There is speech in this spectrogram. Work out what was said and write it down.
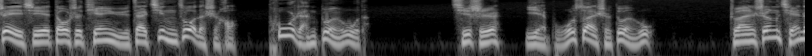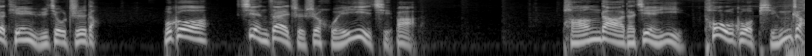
这些都是天宇在静坐的时候突然顿悟的，其实也不算是顿悟，转生前的天宇就知道，不过现在只是回忆起罢了。庞大的剑意透过屏障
